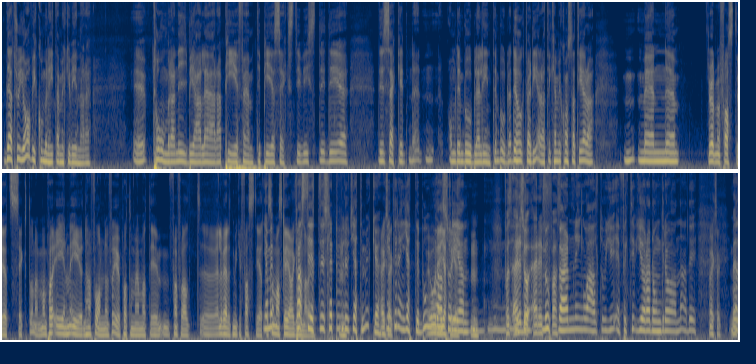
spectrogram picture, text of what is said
Där tror jag vi kommer hitta mycket vinnare. Eh, Tomra, Nibe, all ära, P50, P60. Visst, det, det, det är säkert om det är en bubbla eller inte en bubbla. Det är högt värderat, det kan vi konstatera. Men eh, hur är det med fastighetssektorn? Man, på- inom EU, den här fonden för EU pratar man om att det är framförallt, eh, eller väldigt mycket fastigheter Ja, som man ska göra grönare. fastigheter släpper väl Mm. ut jättemycket? Exakt. Inte det en jättebo? Jo, det är en alltså Mm. Fast är det då- är det med fast- uppvärmning och allt och ju effektiv, göra dem gröna. Det, Ja, Exakt. Men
